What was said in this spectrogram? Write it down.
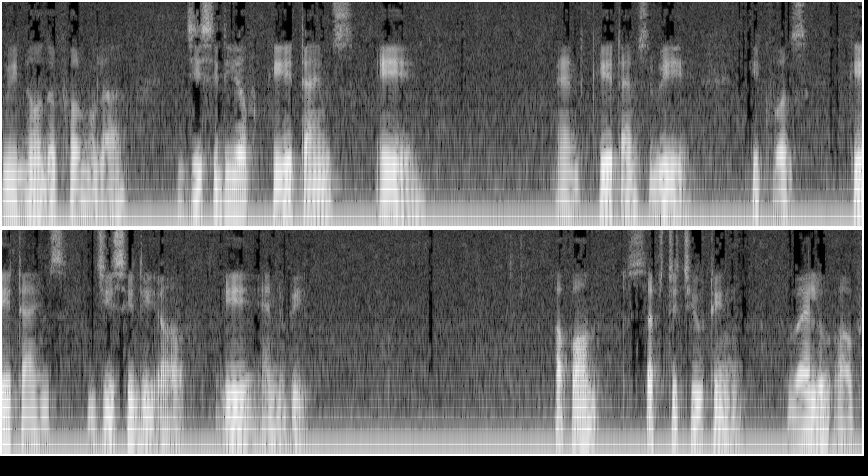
we know the formula GCD of K times A and K times B equals K times GCD of A and B. Upon substituting value of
